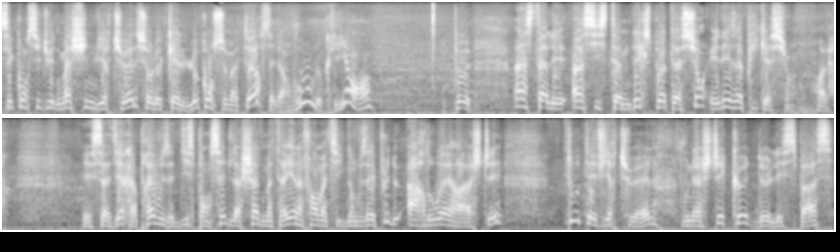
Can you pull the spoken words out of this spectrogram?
C'est constitué de machines virtuelles sur lesquelles le consommateur, c'est-à-dire vous, le client, hein, peut installer un système d'exploitation et des applications. Voilà. Et c'est-à-dire qu'après, vous êtes dispensé de l'achat de matériel informatique. Donc, vous n'avez plus de hardware à acheter. Tout est virtuel. Vous n'achetez que de l'espace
